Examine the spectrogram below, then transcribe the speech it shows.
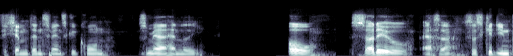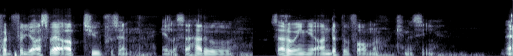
for eksempel den svenske krone, som jeg har handlet i. Og så er det jo, altså, så skal din portefølje også være op 20%, ellers så har du, så har du egentlig underperformet, kan man sige. Ja.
